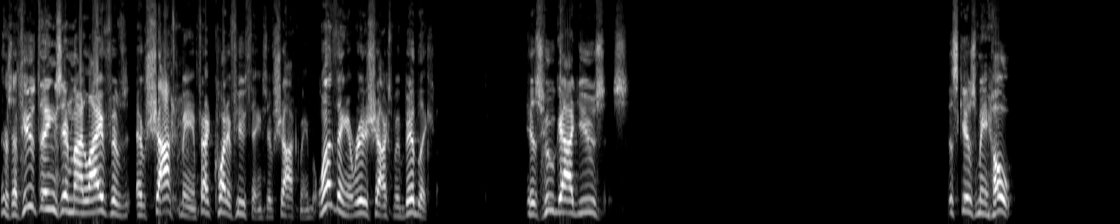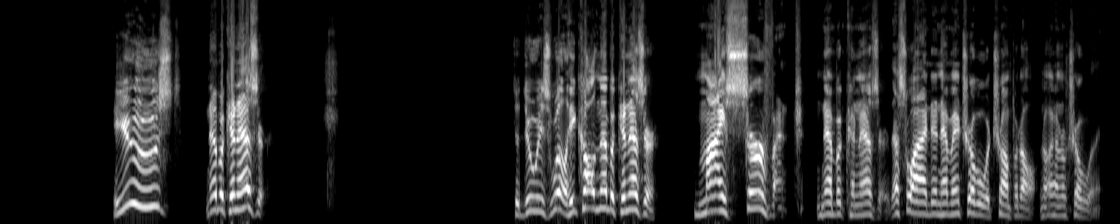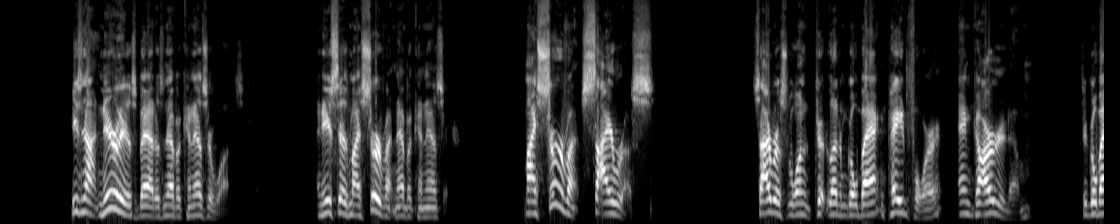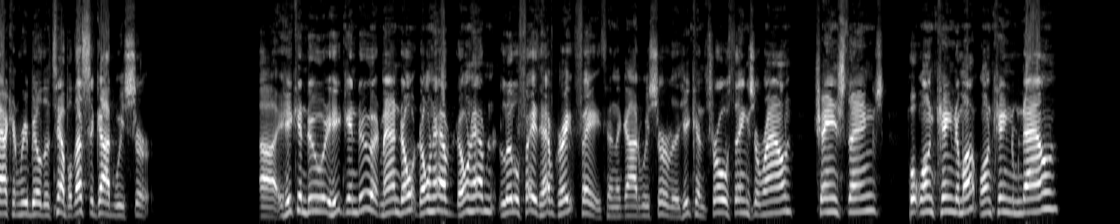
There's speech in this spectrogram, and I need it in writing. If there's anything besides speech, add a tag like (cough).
There's a few things in my life have, have shocked me. In fact, quite a few things have shocked me. But one thing that really shocks me biblically is who God uses. This gives me hope. He used Nebuchadnezzar to do his will. He called Nebuchadnezzar my servant Nebuchadnezzar. That's why I didn't have any trouble with Trump at all. No, I had no trouble with him. He's not nearly as bad as Nebuchadnezzar was. And he says, My servant Nebuchadnezzar. My servant Cyrus. Cyrus wanted to let him go back and paid for it and guarded him to go back and rebuild the temple. That's the God we serve. Uh, he can do it. He can do it, man. Don't don't have don't have little faith. Have great faith in the God we serve. That He can throw things around, change things, put one kingdom up, one kingdom down.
